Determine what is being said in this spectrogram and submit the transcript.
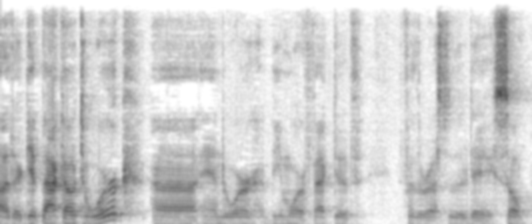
either get back out to work uh, and or be more effective for the rest of their day. So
